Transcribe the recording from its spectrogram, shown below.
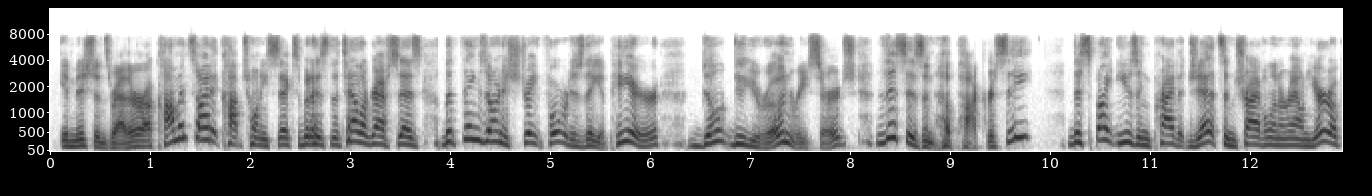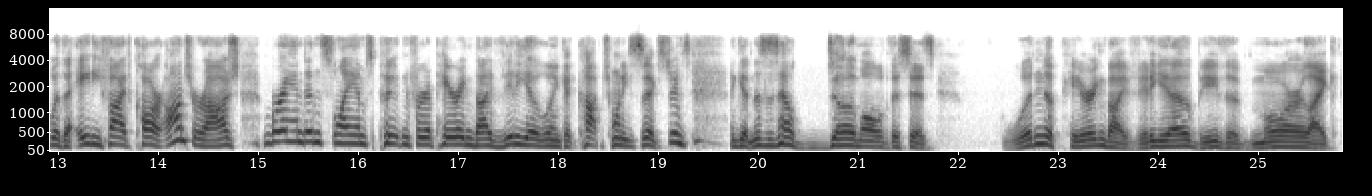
emissions rather are a common sight at COP26, but as the Telegraph says, but things aren't as straightforward as they appear. Don't do your own research. This isn't hypocrisy. Despite using private jets and traveling around Europe with an 85 car entourage, Brandon slams Putin for appearing by video link at COP26. James, again, this is how dumb all of this is. Wouldn't appearing by video be the more like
